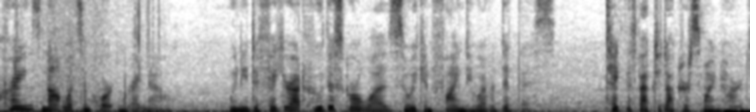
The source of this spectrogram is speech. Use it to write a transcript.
Crane's not what's important right now. We need to figure out who this girl was so we can find whoever did this. Take this back to Dr. Swineheart.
